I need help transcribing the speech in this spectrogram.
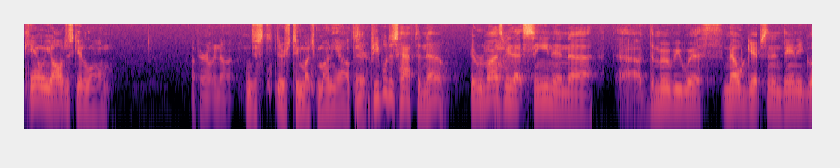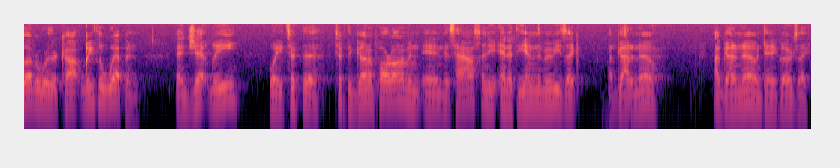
can't we all just get along? apparently not. Just there's too much money out there. People just have to know. It reminds me of that scene in uh, uh, the movie with Mel Gibson and Danny Glover where they're caught Lethal Weapon, and Jet Li when he took the took the gun apart on him in, in his house, and he and at the end of the movie he's like, "I've got to know, I've got to know," and Danny Glover's like,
